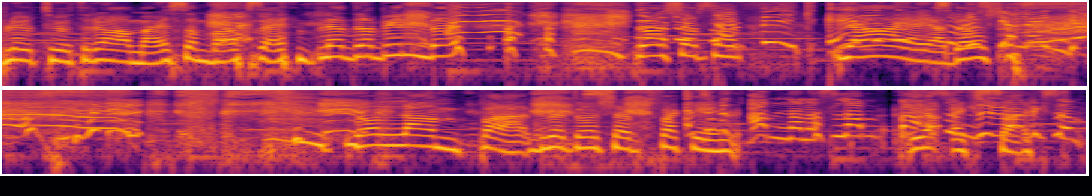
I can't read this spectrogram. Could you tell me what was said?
bluetooth-ramar som bara såhär bläddrar bilder. Du har köpt Så här någon, fik Ja, ja, ja, som du du ska köpt- lägga. någon lampa, du vet du har köpt fucking Typ en ananaslampa Ja, som du har exakt. liksom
